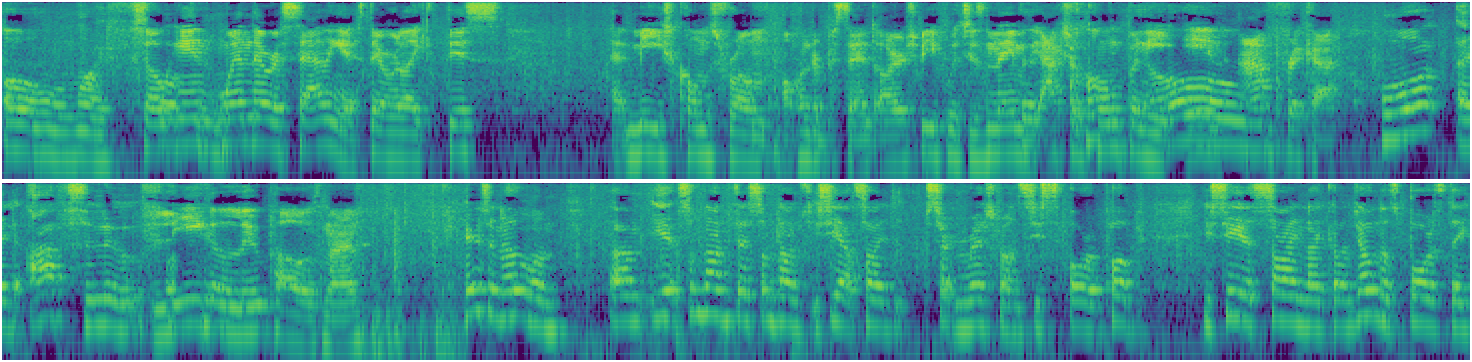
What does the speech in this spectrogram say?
oh my. So in when they were selling it, they were like, "This uh, meat comes from 100% Irish beef," which is the name of The the actual com- company Oh. in Africa. What an absolute Legal loopholes, man. Here's another one. Um, yeah, sometimes there's sometimes you see outside certain restaurants or a pub, you see a sign like on you know those boards they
